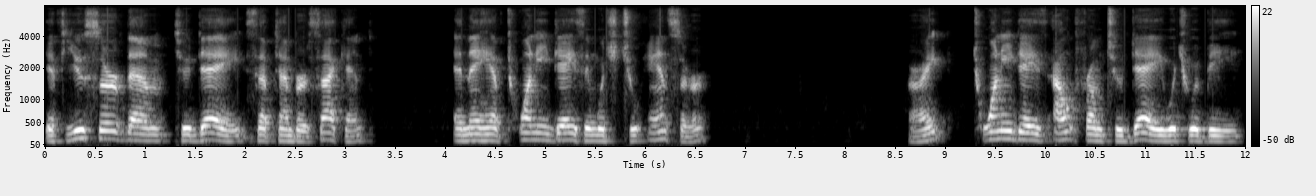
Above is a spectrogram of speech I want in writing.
if you serve them today, September 2nd, and they have 20 days in which to answer, all right, 20 days out from today, which would be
